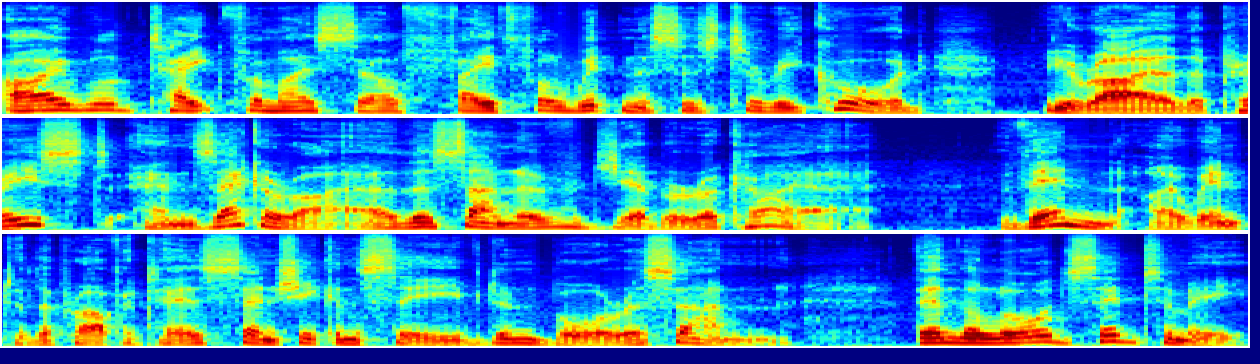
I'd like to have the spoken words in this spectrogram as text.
I will take for myself faithful witnesses to record Uriah the priest and Zechariah the son of Jeberechiah. Then I went to the prophetess, and she conceived and bore a son. Then the Lord said to me,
